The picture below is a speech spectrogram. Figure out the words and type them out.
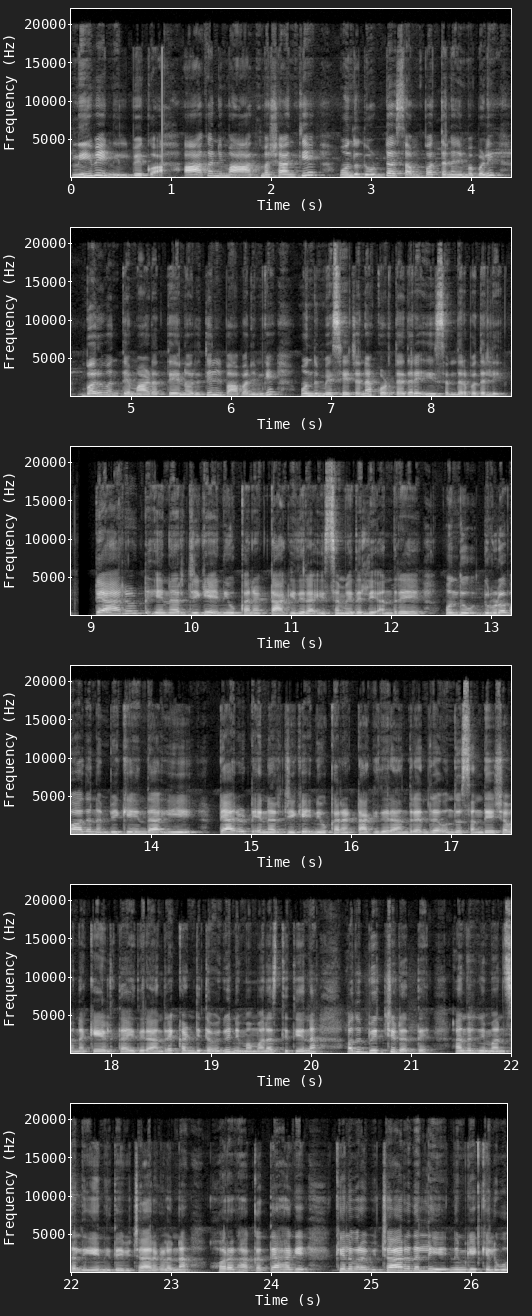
ನೀವೇ ನಿಲ್ಲಬೇಕು ಆಗ ನಿಮ್ಮ ಆತ್ಮಶಾಂತಿಯೇ ಒಂದು ದೊಡ್ಡ ಸಂಪತ್ತನ್ನು ನಿಮ್ಮ ಬಳಿ ಬರುವಂತೆ ಮಾಡುತ್ತೆ ಅನ್ನೋ ರೀತಿಯಲ್ಲಿ ಬಾಬಾ ನಿಮಗೆ ಒಂದು ಮೆಸೇಜನ್ನು ಕೊಡ್ತಾ ಇದ್ದಾರೆ ಈ ಸಂದರ್ಭದಲ್ಲಿ. ಟ್ಯಾರೋಟ್ ಎನರ್ಜಿಗೆ ನೀವು ಕನೆಕ್ಟ್ ಆಗಿದ್ದೀರಾ ಈ ಸಮಯದಲ್ಲಿ? ಅಂದರೆ ಒಂದು ದೃಢವಾದ ನಂಬಿಕೆಯಿಂದ ಈ ಟ್ಯಾರೋಟ್ ಎನರ್ಜಿಗೆ ನೀವು ಕನೆಕ್ಟ್ ಆಗಿದ್ದೀರಾ? ಅಂದರೆ ಅಂದರೆ ಒಂದು ಸಂದೇಶವನ್ನು ಕೇಳ್ತಾ ಇದ್ದೀರಾ? ಅಂದರೆ ಖಂಡಿತವಾಗಿಯೂ ನಿಮ್ಮ ಮನಸ್ಥಿತಿಯನ್ನು ಅದು ಬಿಚ್ಚಿಡುತ್ತೆ. ಅಂದರೆ ನಿಮ್ಮ ಮನಸ್ಸಲ್ಲಿ ಏನಿದೆ ವಿಚಾರಗಳನ್ನು ಹೊರಗೆ ಹಾಕತ್ತೆ ಹಾಗೆ ಕೆಲವರ ವಿಚಾರದಲ್ಲಿ ನಿಮಗೆ ಕೆಲವು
